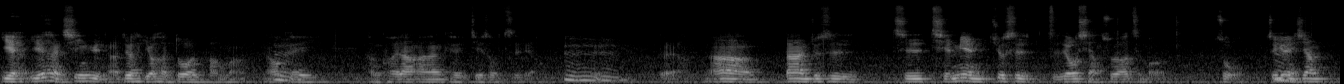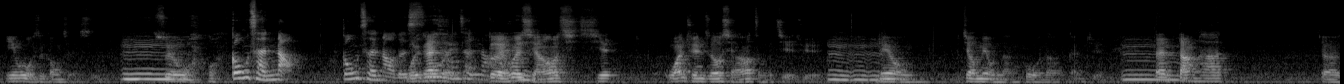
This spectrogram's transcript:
也也很幸运啊，就有很多人帮忙，然后可以很快让安安可以接受治疗。嗯嗯嗯。对啊，那当然就是其实前面就是只有想说要怎么做，就有点像，因为我是工程师，嗯，所以我我工程脑，工程脑的思维，我一开始工程脑对会想要先完全只有想要怎么解决，嗯嗯嗯，没有比较没有难过那种感觉。嗯，但当他呃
